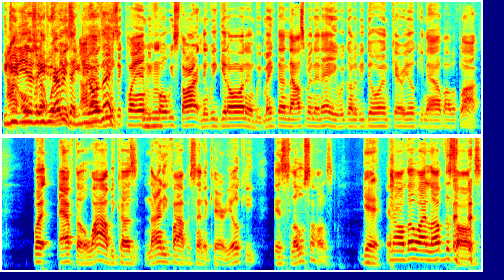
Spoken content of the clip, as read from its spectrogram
You do- I so you do everything. music. You do I whole have thing. music playing mm-hmm. before we start, and then we get on and we make the announcement, and hey, we're going to be doing karaoke now, blah blah blah. But after a while, because ninety five percent of karaoke is slow songs, Yeah. and although I love the songs,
